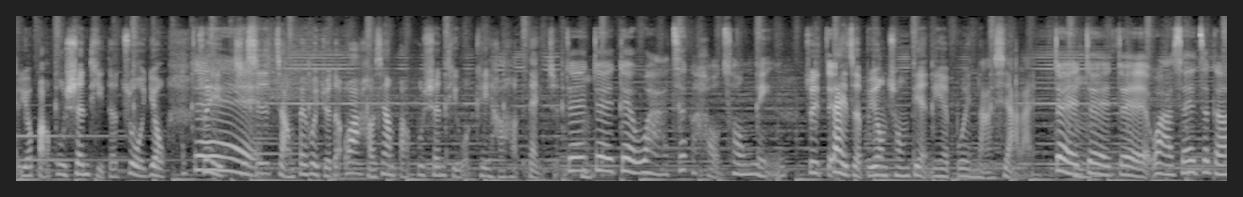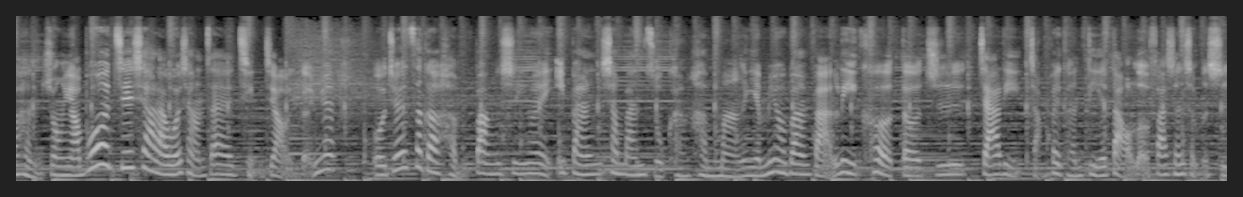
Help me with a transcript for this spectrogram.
有保护身体的作用，对，所以其实长辈会觉得哇，好像保护身体，我可以好好戴着。对嗯对对，哇，这个好聪明。所以戴着不用充电，你也不会拿下来。对嗯对对，哇，所以这个很重要。不过接下来我想再请教一个，因为我觉得这个很棒，是因为一般上班族可能很忙，也没有办法立刻得知家里长辈可能跌倒了，发生什么事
